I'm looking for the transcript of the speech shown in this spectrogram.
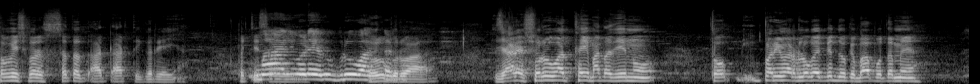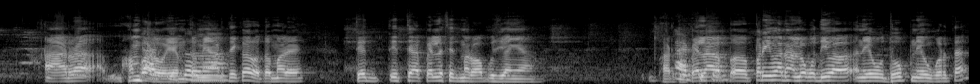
છવ્વીસ વર્ષ સતત આ- આરતી કરી અહીંયા. પચીસમાં જ રૂબરૂ વાત રૂબરૂ કરતા. આ જ્યારે શરૂઆત થઈ માતાજીનું તો પરિવાર લોકોએ કીધું કે બાપુ તમે આ રા- સંભાળો એમ. તમે આરતી કરો. તમારે તે તે- ત્યાં પહેલેથી જ મારા બાપુજી અહીંયા આરતી આરતી પરિવારના લોકો દીવા અને એવું ધૂપ ને એવું કરતા.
